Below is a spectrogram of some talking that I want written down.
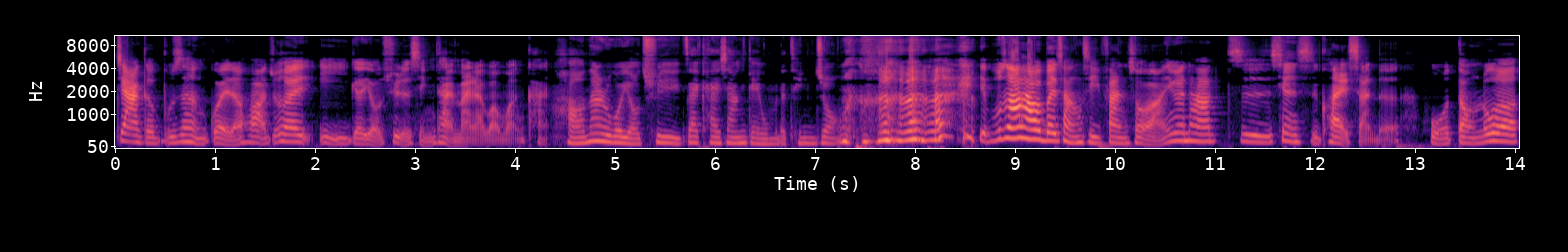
价格不是很贵的话，就会以一个有趣的心态买来玩玩看。好，那如果有趣，再开箱给我们的听众。也不知道它会不会长期贩售啊，因为它是限时快闪的活动。如果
